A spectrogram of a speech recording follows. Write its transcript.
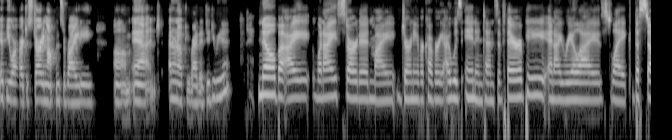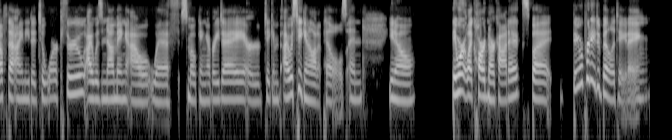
if you are just starting off in sobriety. Um, and I don't know if you read it. Did you read it? No, but I, when I started my journey of recovery, I was in intensive therapy and I realized like the stuff that I needed to work through, I was numbing out with smoking every day or taking, I was taking a lot of pills and, you know, they weren't like hard narcotics, but they were pretty debilitating.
